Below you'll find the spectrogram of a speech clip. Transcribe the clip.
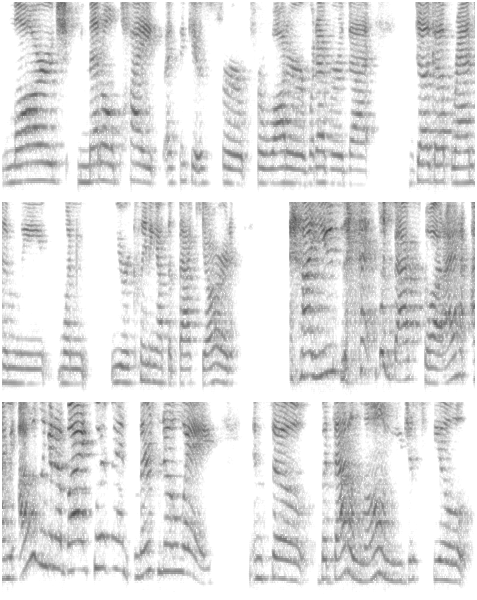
large metal pipe i think it was for for water or whatever that dug up randomly when we were cleaning out the backyard. And i used that to back squat. I i mean i wasn't going to buy equipment. There's no way. And so but that alone you just feel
